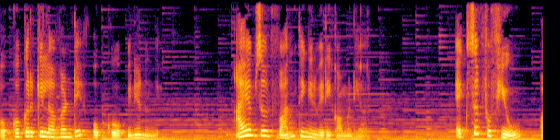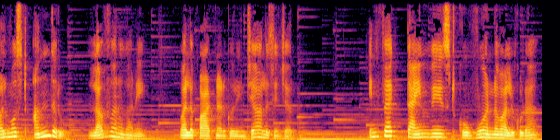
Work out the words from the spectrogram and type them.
ఒక్కొక్కరికి లవ్ అంటే ఒక్కో ఒపీనియన్ ఉంది. I observe one thing in very common here except for few almost అందరూ లవ్ అనగానే వాళ్ళ పార్ట్నర్ గురించే ఆలోచించారు. ఇన్ఫ్యాక్ట్ టైం వేస్ట్ కొవ్వు అన్న వాళ్ళు కూడా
